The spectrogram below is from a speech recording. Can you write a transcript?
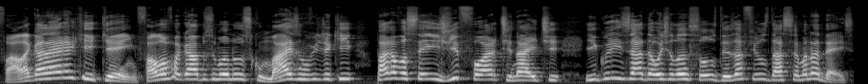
Fala galera, aqui quem? Fala Vagabos Manos com mais um vídeo aqui para vocês de Fortnite. E gurizada hoje lançou os desafios da semana 10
